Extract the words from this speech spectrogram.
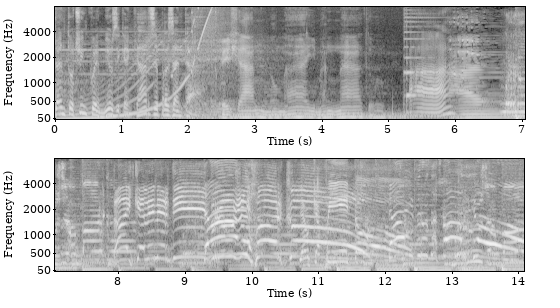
105 Music and Cars presenta che ci hanno mai mannato. Ah, Brucia porco! Dai che è venerdì! Dai! Brucia porco! abbiamo capito! Dai, brusa porco! Brucia porco!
